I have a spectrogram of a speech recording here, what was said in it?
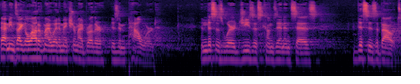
that means I go out of my way to make sure my brother is empowered. And this is where Jesus comes in and says, This is about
